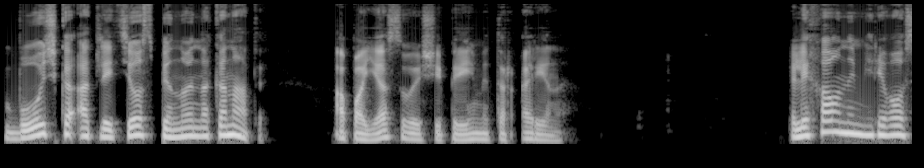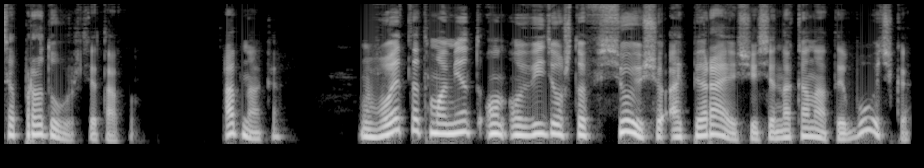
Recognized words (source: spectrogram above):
Булочка отлетел спиной на канаты, опоясывающий периметр арены. Лихао намеревался продолжить атаку. Однако, в этот момент он увидел, что все еще опирающаяся на канаты булочка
